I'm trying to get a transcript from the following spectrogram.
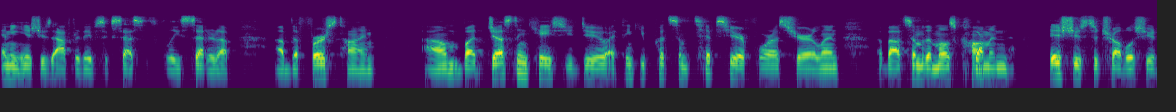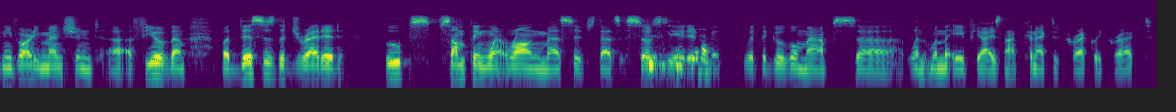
any issues after they've successfully set it up uh, the first time. Um, but just in case you do, I think you put some tips here for us, Sherilyn, about some of the most common. Yeah issues to troubleshoot, and you've already mentioned uh, a few of them, but this is the dreaded oops, something went wrong message that's associated yeah. with, with the Google Maps uh, when, when the API is not connected correctly, correct?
